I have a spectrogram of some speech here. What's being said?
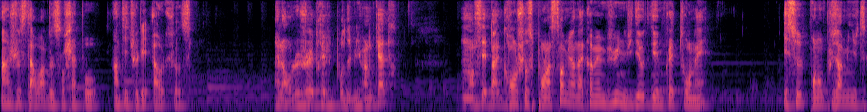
un jeu Star Wars de son chapeau intitulé Outlaws. Alors, le jeu est prévu pour 2024. On n'en sait pas grand chose pour l'instant, mais on a quand même vu une vidéo de gameplay tourner. Et ce, pendant plusieurs minutes.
